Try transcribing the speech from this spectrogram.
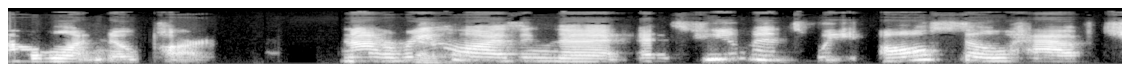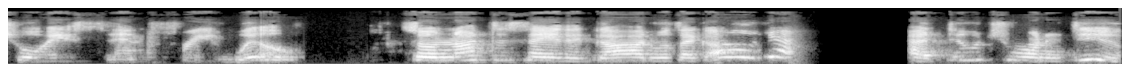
I want no part. Not realizing that as humans, we also have choice and free will. So, not to say that God was like, oh, yeah, do what you want to do.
